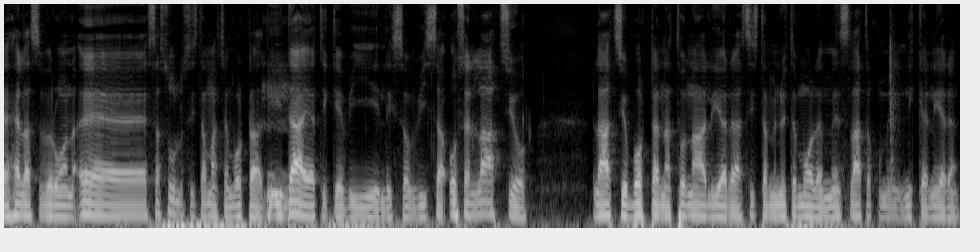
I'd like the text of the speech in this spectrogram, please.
eh, Hellas Verona, eh, Sassuolo sista matchen borta. Det är Mm. där jag tycker vi liksom visar, och sen Lazio Lazio borta när Tonali gör det här sista minuten målen men Zlatan kommer in och nickar ner den.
